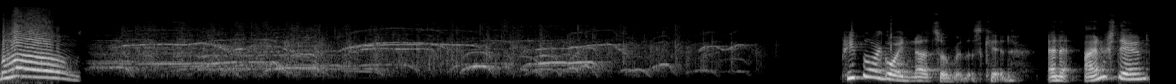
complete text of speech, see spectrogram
Mahomes. People are going nuts over this kid, and I understand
